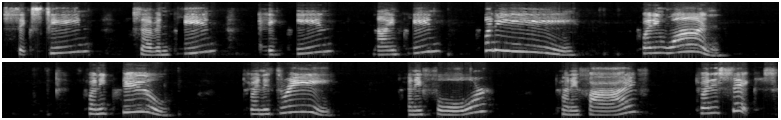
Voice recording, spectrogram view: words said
sixteen, seventeen, eighteen, nineteen, twenty, twenty-one, twenty-two, twenty-three, twenty-four, twenty-five, twenty-six,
